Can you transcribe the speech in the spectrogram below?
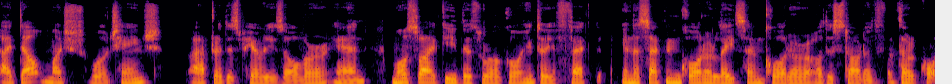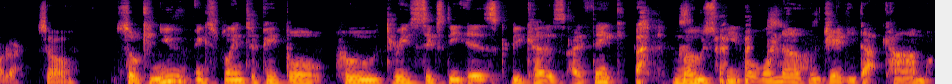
I doubt much will change after this period is over. And most likely this will go into effect in the second quarter, late second quarter, or the start of third quarter. So so, can you explain to people who 360 is? Because I think most people will know who JD.com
